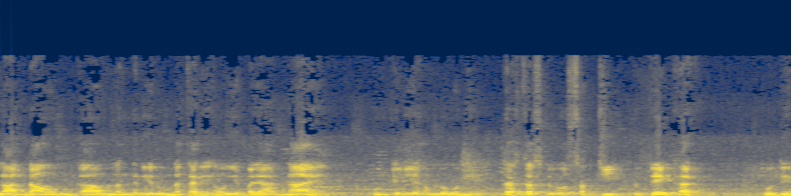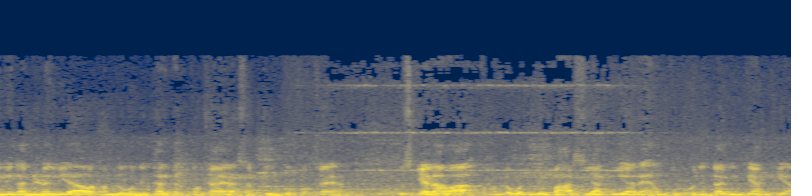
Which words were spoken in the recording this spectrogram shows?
लॉकडाउन का उल्लंघन ये लोग न करें और ये बाज़ार ना आए उनके लिए हम लोगों ने 10-10 किलो सब्ज़ी प्रत्येक घर को देने का निर्णय लिया और हम लोगों ने घर घर पहुँचाया, सब्ज़ी उनको पहुँचाया। उसके अलावा हम लोगों ने जो बाहर से यात्री आ रहे हैं, उनको भोजन का भी इंतज़ाम किया।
